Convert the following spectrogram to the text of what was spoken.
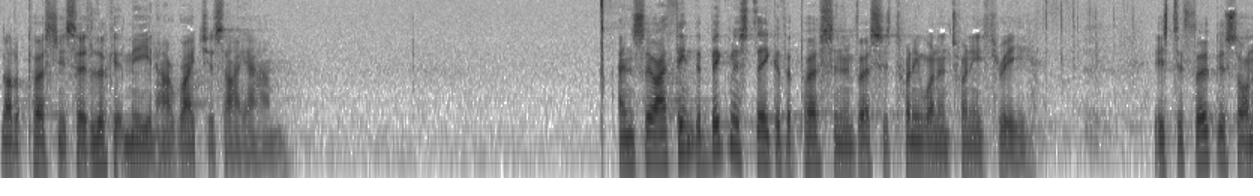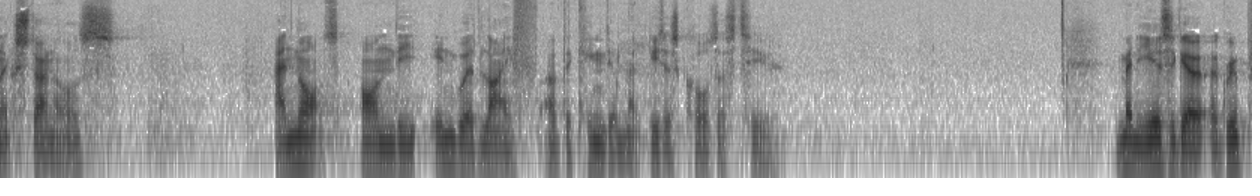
Not a person who says, Look at me and how righteous I am. And so I think the big mistake of the person in verses 21 and 23 is to focus on externals and not on the inward life of the kingdom that Jesus calls us to. Many years ago, a group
